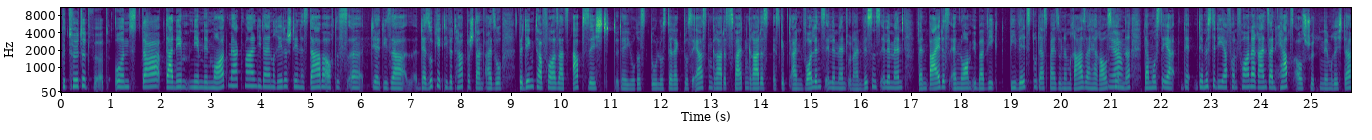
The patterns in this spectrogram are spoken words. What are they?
getötet wird? Und da Da neben, neben den Mordmerkmalen, die da in Rede stehen, ist da aber auch das, äh, der, dieser, der subjektive Tatbestand, also bedingter Vorsatz, Absicht, der Jurist Dolus Directus ersten Grades, zweiten Grades. Es gibt ein Wollenselement und ein Wissenselement. Wenn beides enorm überwiegt, wie willst du das bei so einem Raser herausfinden? Ja. Ne? Da musste ja, der, der müsste dir ja von vornherein sein Herz ausschütten, dem Richter.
